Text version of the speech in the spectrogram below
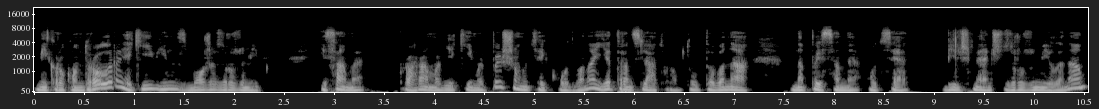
мікроконтролера, які він зможе зрозуміти. І саме програма, в якій ми пишемо цей код, вона є транслятором. Тобто вона написане оце більш-менш зрозуміле нам,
